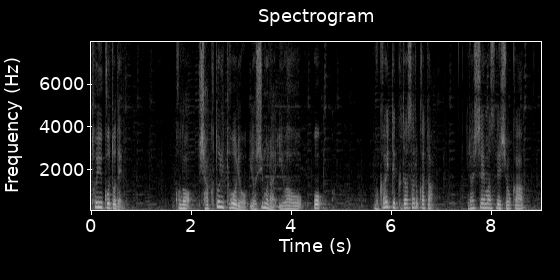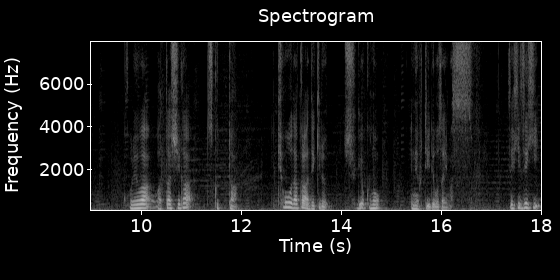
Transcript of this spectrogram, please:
ということでこの尺取棟梁吉村巌を迎えてくださる方。いらっしゃいますでしょうか？これは私が作った今日だからできる珠玉の NFT でございます。ぜひぜひ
